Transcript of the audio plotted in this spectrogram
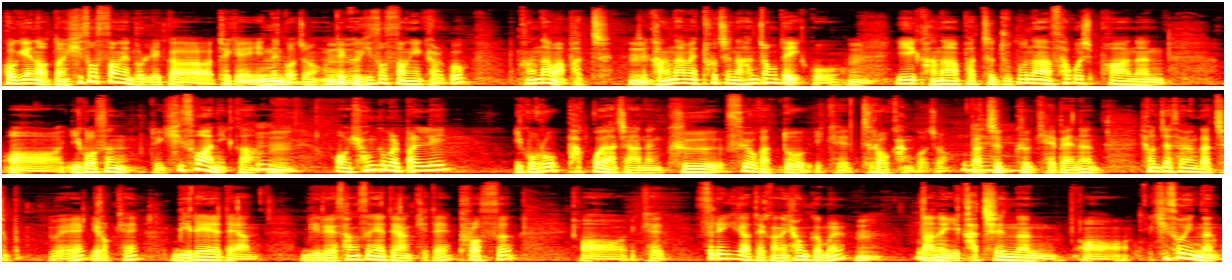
거기에는 어떤 희소성의 논리가 되게 음. 있는 거죠. 근데 음. 그 희소성이 결국 강남 아파트, 이제 음. 강남의 토지는 한정돼 있고 음. 이 강남 아파트 누구나 사고 싶어하는 어 이것은 되게 희소하니까 음. 음. 어 현금을 빨리 이거로 바꿔야지 하는 그 수요가 또 이렇게 들어간 거죠. 그러니까 네. 즉그 갭에는 현재 소형 가치 외에 이렇게 미래에 대한 미래 상승에 대한 기대 플러스 어 이렇게 쓰레기가 돼가는 현금을 음. 나는 이 가치 있는 어 희소 있는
